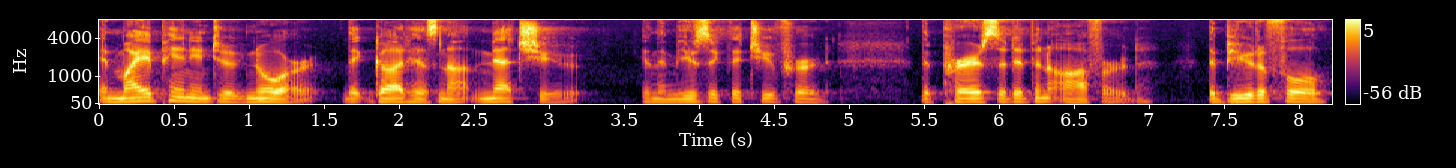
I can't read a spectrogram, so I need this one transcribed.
in my opinion, to ignore that God has not met you in the music that you've heard, the prayers that have been offered, the beautiful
